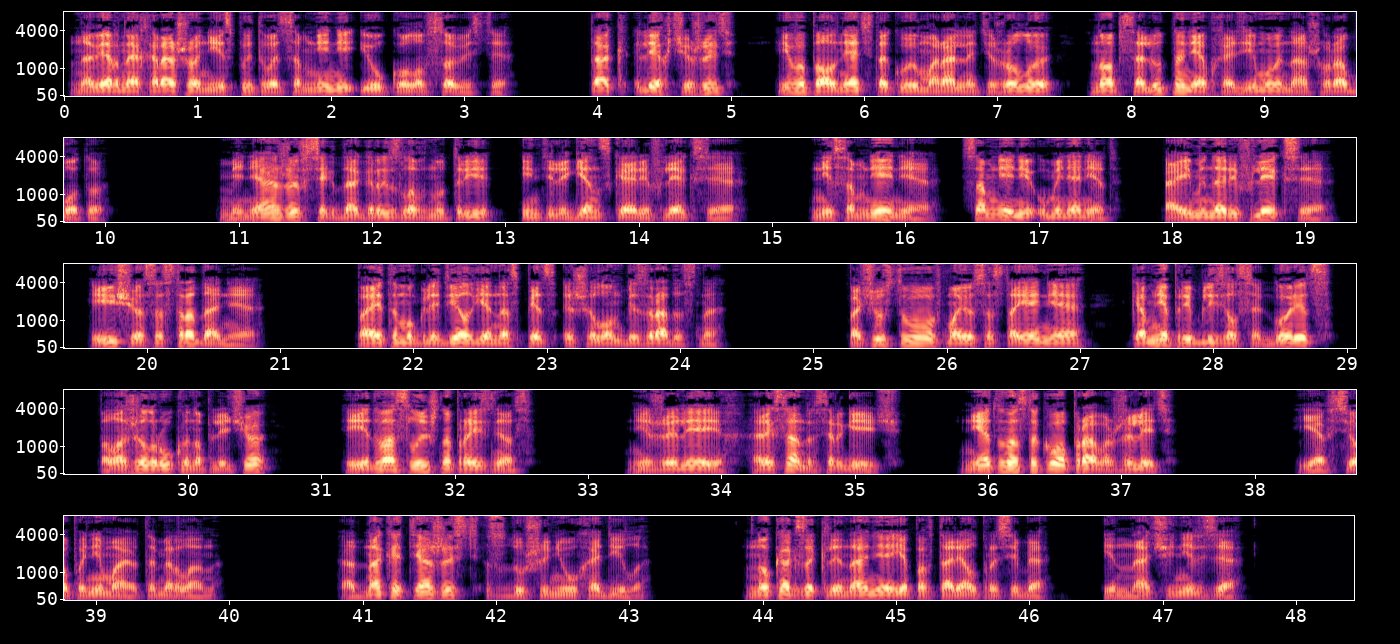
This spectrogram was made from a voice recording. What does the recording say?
Наверное, хорошо не испытывать сомнений и уколов совести. Так легче жить и выполнять такую морально тяжелую, но абсолютно необходимую нашу работу. Меня же всегда грызла внутри интеллигентская рефлексия. Не сомнение, сомнений у меня нет, а именно рефлексия и еще сострадание. Поэтому глядел я на спецэшелон безрадостно. Почувствовав мое состояние, ко мне приблизился горец, положил руку на плечо и едва слышно произнес. «Не жалей их, Александр Сергеевич. Нет у нас такого права жалеть». «Я все понимаю, Тамерлан». Однако тяжесть с души не уходила но как заклинание я повторял про себя. Иначе нельзя.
